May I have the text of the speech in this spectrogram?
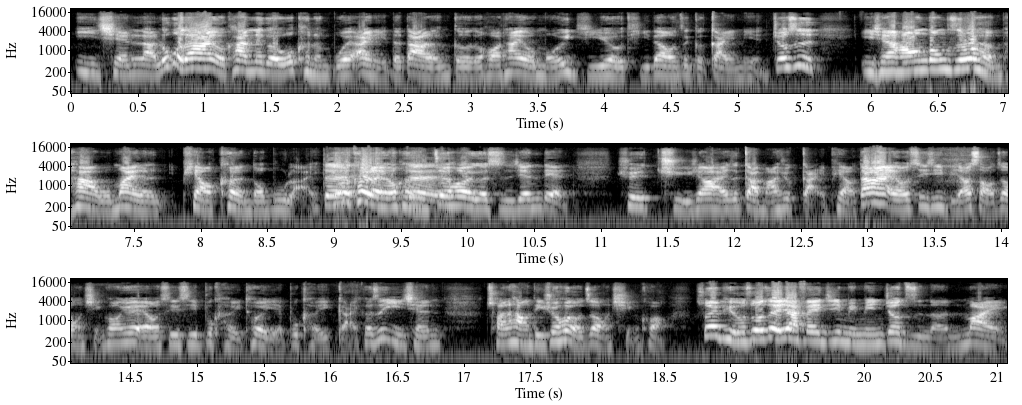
以前啦。如果大家有看那个《我可能不会爱你的大人哥》的话，他有某一集也有提到这个概念，就是以前航空公司会很怕我卖了票，客人都不来，因为客人有可能最后一个时间点。去取消还是干嘛去改票？当然 LCC 比较少这种情况，因为 LCC 不可以退也不可以改。可是以前船行的确会有这种情况，所以比如说这一架飞机明明就只能卖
